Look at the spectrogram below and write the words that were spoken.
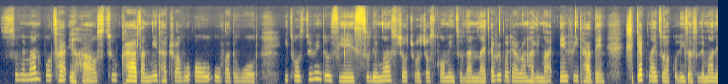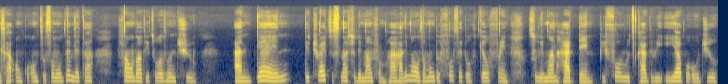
Suleiman bought her a house, two cars, and made her travel all over the world. It was during those years Suleiman's church was just coming to limelight. Everybody around Halima envied her then. She kept lying to her colleagues that Suleiman is her uncle until some of them later found out it wasn't true. And then they tried to snatch Suleiman from her. Halima was among the first set of girlfriend Suleiman had then, before Ruth Kadri, Iyabo Ojo,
